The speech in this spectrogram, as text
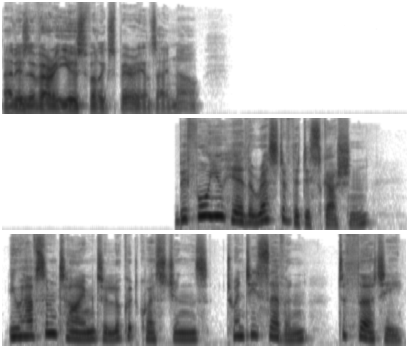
that is a very useful experience, I know. Before you hear the rest of the discussion, you have some time to look at questions 27 to 30.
